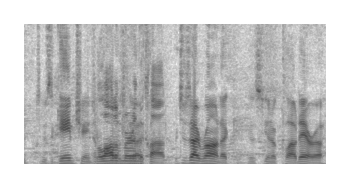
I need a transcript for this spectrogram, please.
it was a game changer. And a lot of them are in the cloud. Which is ironic, because, you know, Cloudera,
